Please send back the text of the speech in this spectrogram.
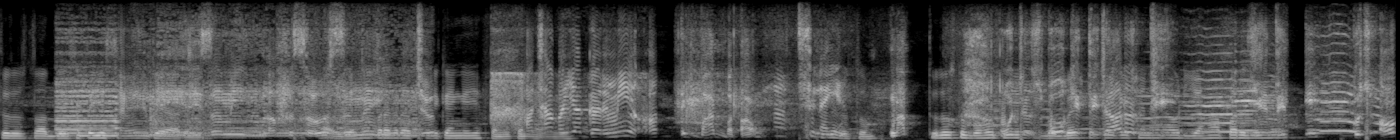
तो दोस्तों आप देख सकते हैं ये के आ रहे हैं। अफसोस यहाँ पर अगर आप नहीं ये फनी फनी अच्छा भैया गर्मी और एक बात बताओ। सुनाइए। दोस्तों तो दोस्तों बहुत ही तिजारत है और यहाँ पर जो है कुछ और।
